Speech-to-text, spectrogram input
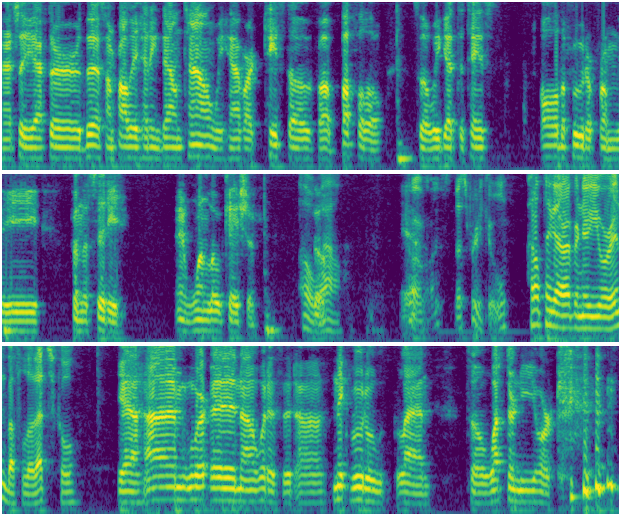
Actually, after this, I'm probably heading downtown. We have our taste of uh, Buffalo, so we get to taste all the food from the from the city in one location. oh So- wow! Yeah, Oh, that's, that's pretty cool. I don't think I ever knew you were in Buffalo. That's cool. Yeah. I'm we're in uh, what is it? Uh, Nick Voodoo Land, so Western New York.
